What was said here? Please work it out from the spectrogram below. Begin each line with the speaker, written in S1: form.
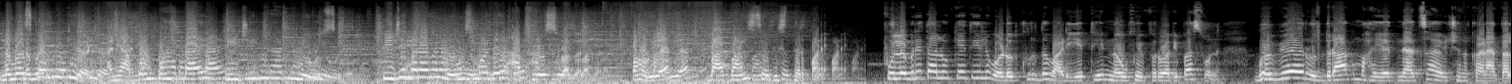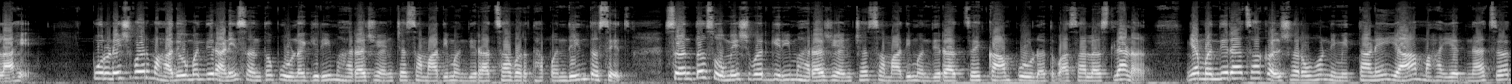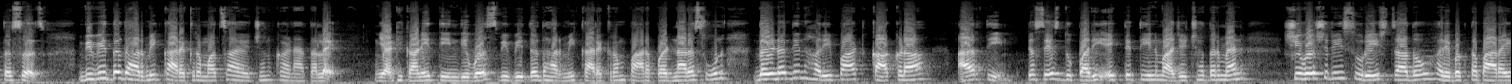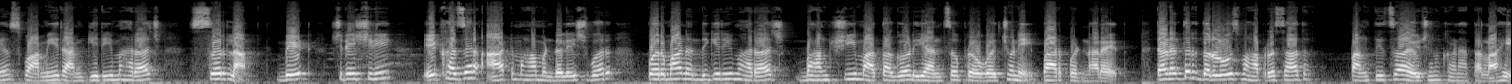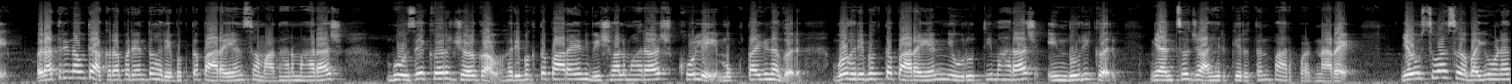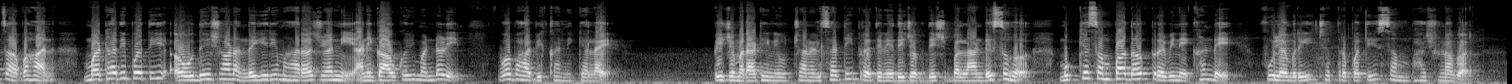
S1: नमस्कार मी किरण आणि आपण पाहताय PG Marathi news. PG Marathi न्यूजमध्ये आपले स्वागत. पाहूया बातमी सविस्तरपणे.
S2: फुलंब्री तालुक्यातील वडोदखुर्द वाडी येथे नऊ फेब्रुवारी पासून भव्य रुद्राग महायज्ञाचं आयोजन करण्यात आलं आहे. पूर्णेश्वर महादेव मंदिर आणि संत पूर्णगिरी महाराज यांच्या समाधी मंदिराचा वर्धापन दिन तसेच संत सोमेश्वर गिरी महाराज यांच्या समाधी मंदिराचे काम पूर्णत्वास आलं असल्यानं या मंदिराचा कलशारोहण निमित्ताने या महायज्ञाचं तसंच विविध धार्मिक कार्यक्रमाचं आयोजन करण्यात आलंय. या ठिकाणी तीन दिवस विविध धार्मिक कार्यक्रम पार पडणार असून दैनंदिन हरिपाठ काकडा आरती तसेच दुपारी एक ते तीन वाजेच्या दरम्यान शिवश्री सुरेश जाधव हरिभक्त पारायण स्वामी रामगिरी महाराज सरला बेट श्री श्री एक हजार आठ महामंडलेश्वर परमानंदगिरी महाराज भांगशी मातागड यांचं प्रवचने पार पडणार आहेत. त्यानंतर दररोज महाप्रसाद पांगतीचं आयोजन करण्यात आलं आहे. रात्री नऊ ते अकरा पर्यंत हरिभक्त पारायण समाधान महाराज भोजेकर जळगाव हरिभक्त पारायण विशाल महाराज खोले मुक्ताईनगर व हरिभक्त पारायण निवृत्ती महाराज इंदोरीकर यांचं जाहीर कीर्तन पार पडणार आहे. या उत्सवात सहभागी होण्याचं आवाहन मठाधिपती अवधेशानंदगिरी महाराज यांनी आणि गावकरी मंडळी व भाविकांनी केलंय. पीजे मराठी न्यूज चॅनेलसाठी प्रतिनिधी जगदीश बलांडेसह मुख्य संपादक प्रवीण एखंडे फुलंब्री छत्रपती संभाषणगर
